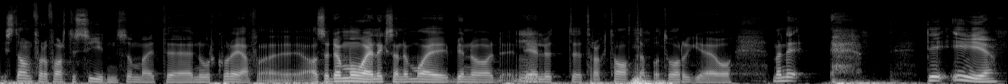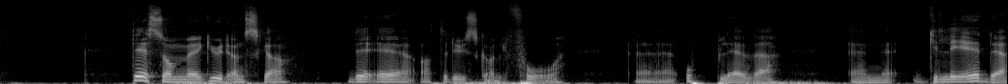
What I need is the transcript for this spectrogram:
i stedet for å fare til Syden, så må jeg til Nord-Korea. Eh, Altså, da må jeg liksom Da må jeg begynne å dele ut eh, traktater på torget. Og, men det, det er Det som Gud ønsker, det er at du skal få eh, oppleve en glede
